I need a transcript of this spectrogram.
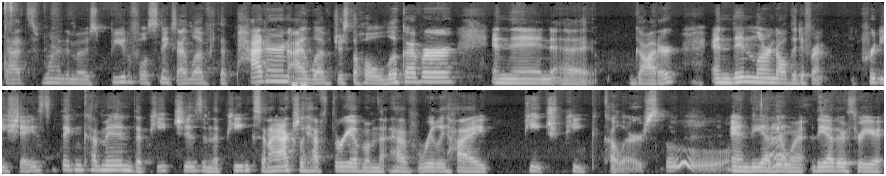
that's one of the most beautiful snakes. I loved the pattern. I loved just the whole look of her. And then uh, got her and then learned all the different pretty shades that they can come in the peaches and the pinks. And I actually have three of them that have really high peach pink colors. Ooh, and the nice. other one, the other three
